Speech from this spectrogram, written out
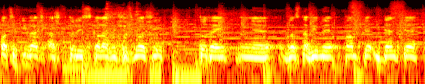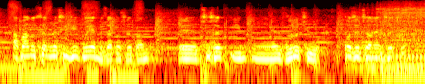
oczekiwać, aż któryś z kolarzy się zgłosi. Tutaj mm, zostawimy pompkę i dętkę, a Panu serdecznie dziękujemy za to, że Pan e, przyszedł i mm, zwrócił pożyczone rzeczy.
